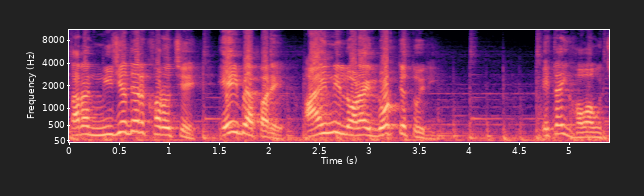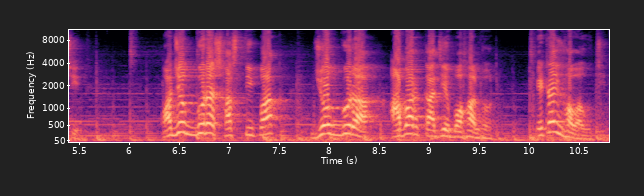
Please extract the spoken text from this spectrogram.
তারা নিজেদের খরচে এই ব্যাপারে আইনি লড়াই লড়তে তৈরি। এটাই হওয়া উচিত। অযোগ্যরা শাস্তি পাক, যোগ্যরা আবার কাজে বহাল হন। এটাই হওয়া উচিত।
